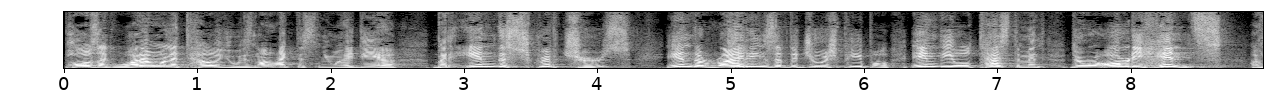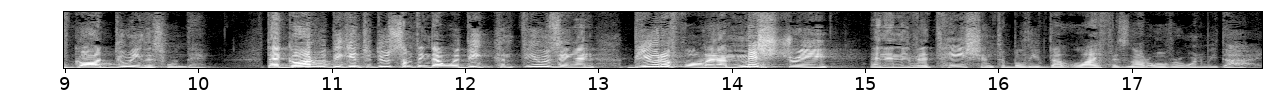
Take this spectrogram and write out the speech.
Paul's like, what I want to tell you is not like this new idea, but in the scriptures, in the writings of the Jewish people, in the Old Testament, there were already hints of God doing this one day. That God would begin to do something that would be confusing and beautiful and a mystery and an invitation to believe that life is not over when we die.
